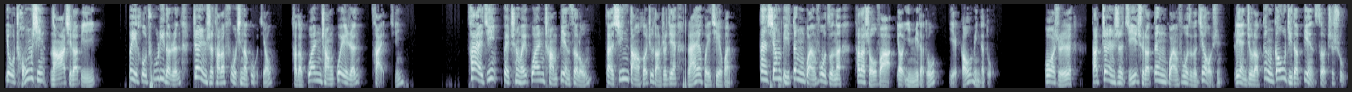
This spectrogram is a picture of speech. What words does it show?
又重新拿起了笔。背后出力的人，正是他的父亲的故交，他的官场贵人蔡京。蔡京被称为官场变色龙，在新党和旧党之间来回切换。但相比邓管父子呢，他的手法要隐秘的多，也高明的多。或许他正是汲取了邓管父子的教训，练就了更高级的变色之术。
